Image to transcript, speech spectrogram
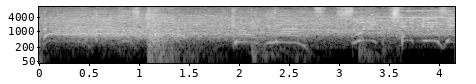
Oh, Michaels caught him. Good night. Sweet chin music.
